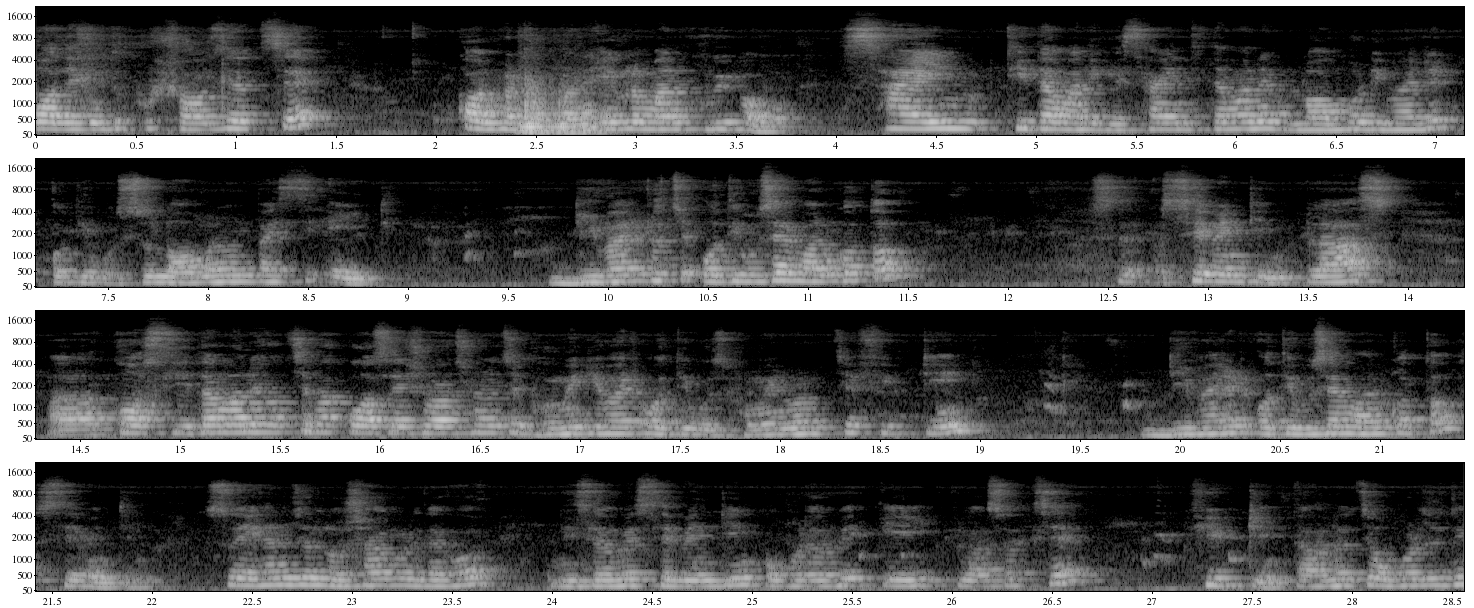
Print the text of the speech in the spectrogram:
কলে কিন্তু খুব সহজে হচ্ছে কনভার্ট করব মানে এগুলো মান খুবই পাবো। সাইন থিতা মানে কি? সাইন থিতা মানে লম্ব ডিভাইডেড অতিভুজ। সো লম্ব মান পাইছি এইট ডিভাইডেড হচ্ছে অতিভুজের মান কত? সেভেন্টিন প্লাস কস থিতা মানে হচ্ছে বা কস এর সমান সমান হচ্ছে ভূমি ডিভাইড অতিভুজ। ভূমির মান হচ্ছে ফিফটিন ডিভাইডেড অতিভুজের মান কত? সেভেন্টিন সো এখানে যদি লোসা করে দেখো নিচে হবে সেভেন্টিন ওপরে হবে এইট প্লাস হচ্ছে ফিফটিন তাহলে হচ্ছে ওপরে যদি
